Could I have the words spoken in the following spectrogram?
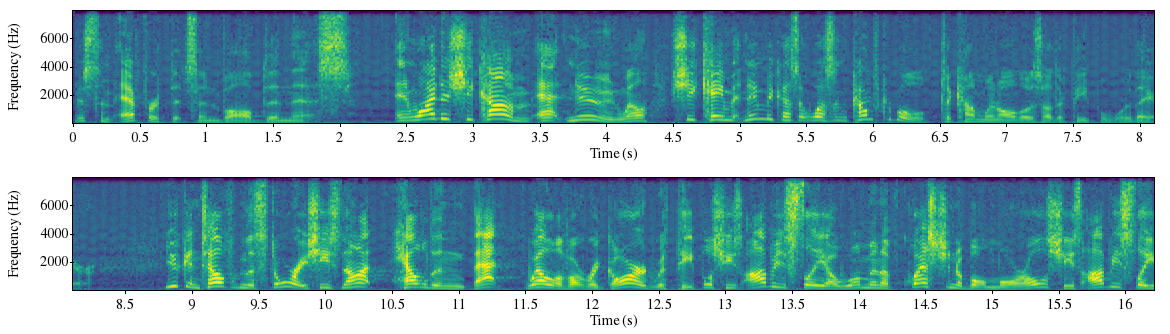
There's some effort that's involved in this. And why did she come at noon? Well, she came at noon because it wasn't comfortable to come when all those other people were there. You can tell from the story she's not held in that well of a regard with people. She's obviously a woman of questionable morals. She's obviously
